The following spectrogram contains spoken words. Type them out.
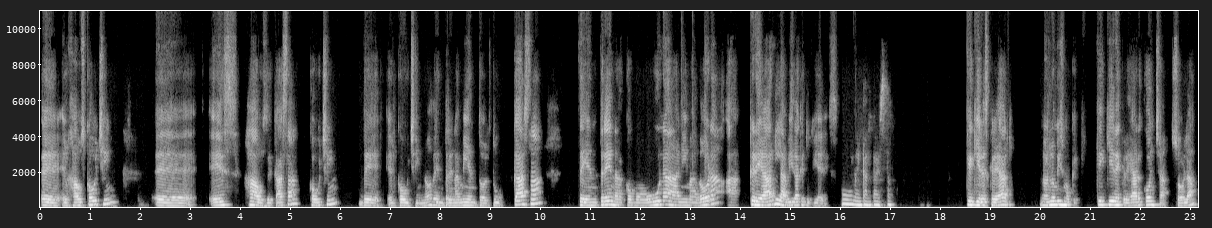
eh, el house coaching eh, es house de casa, coaching, de el coaching, ¿no? De entrenamiento. Tu casa te entrena como una animadora a crear la vida que tú quieres. Uh, me encanta esto. ¿Qué quieres crear? No es lo mismo que, que quiere crear Concha sola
